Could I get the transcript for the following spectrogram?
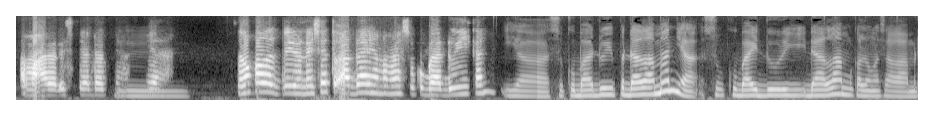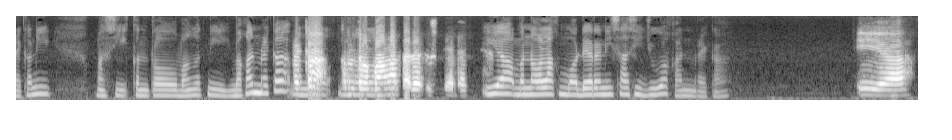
Sama adat istiadatnya. Hmm, Ya. Nah kalau di Indonesia tuh ada yang namanya suku Baduy kan? Iya suku Baduy pedalaman ya suku Baduy dalam kalau nggak salah mereka nih masih kental banget nih bahkan mereka Mereka menol- kental menolak banget adat istiadatnya. iya menolak modernisasi juga kan mereka. Iya.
